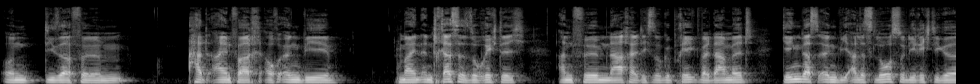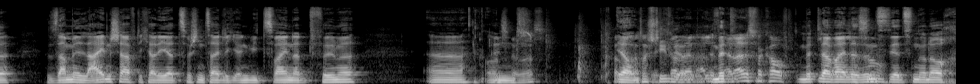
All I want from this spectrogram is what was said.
Und dieser Film hat einfach auch irgendwie mein Interesse so richtig an Filmen nachhaltig so geprägt, weil damit ging das irgendwie alles los, so die richtige Sammelleidenschaft. Ich hatte ja zwischenzeitlich irgendwie 200 Filme äh, und? Krass, Ja, da stehen Ich glaube, er wir. hat alles, Mit- er hat alles verkauft. Mittlerweile sind es so. jetzt nur noch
